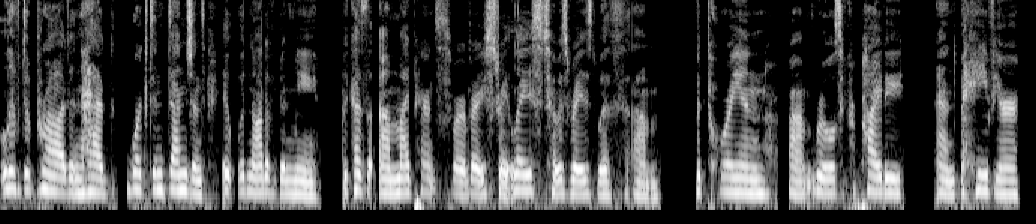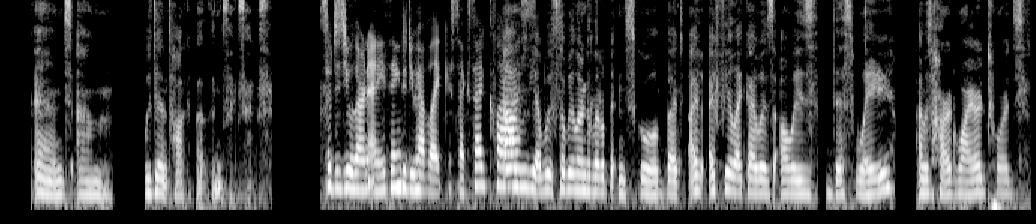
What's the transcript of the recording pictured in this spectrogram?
lived abroad and had worked in dungeons, it would not have been me. Because um, my parents were very straight laced. I was raised with um, Victorian um, rules of propriety and behavior, and um, we didn't talk about things like sex. So, did you learn anything? Did you have like sex ed class? Um, yeah, we, so we learned a little bit in school, but I, I feel like I was always this way. I was hardwired towards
